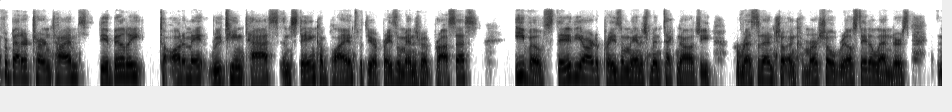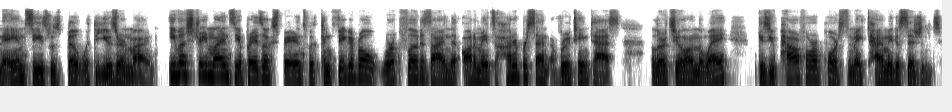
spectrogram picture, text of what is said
for better turn times, the ability to automate routine tasks and stay in compliance with your appraisal management process? Evo, state of the art appraisal management technology for residential and commercial real estate lenders and AMCs was built with the user in mind. Evo streamlines the appraisal experience with configurable workflow design that automates 100% of routine tasks, alerts you along the way, gives you powerful reports to make timely decisions.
